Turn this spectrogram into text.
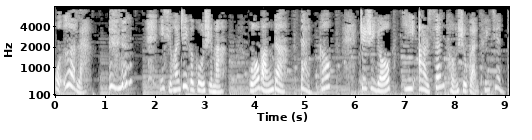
我饿了。你喜欢这个故事吗？国王的蛋糕，这是由一二三童书馆推荐的。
